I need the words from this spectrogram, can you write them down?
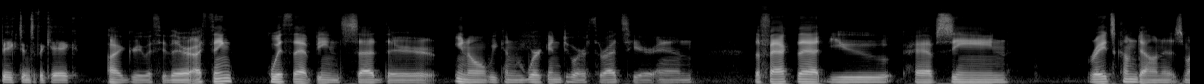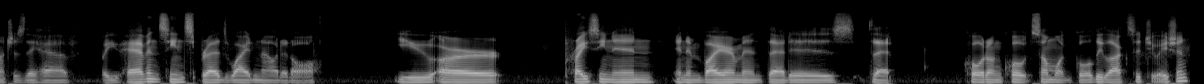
baked into the cake. I agree with you there. I think with that being said there, you know, we can work into our threats here and the fact that you have seen rates come down as much as they have, but you haven't seen spreads widen out at all. You are pricing in an environment that is that quote unquote somewhat Goldilocks situation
